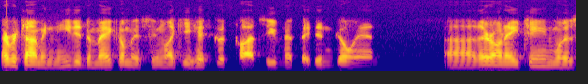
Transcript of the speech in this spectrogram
Every time he needed to make them, it seemed like he hit good putts, even if they didn't go in. Uh, there on 18 was,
